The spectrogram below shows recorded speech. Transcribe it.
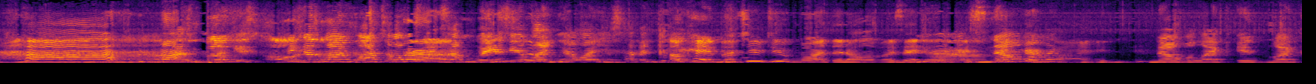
I'm bogus because my watch always says I'm lazy. I'm like, no, I just had a game. Okay, but you do more than all of us anyway. Yeah. No, but like- No, but like in like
